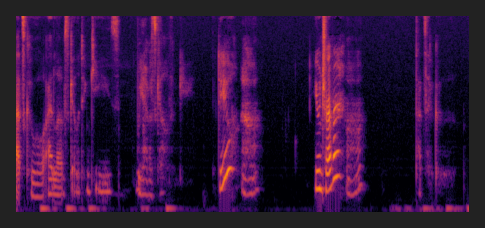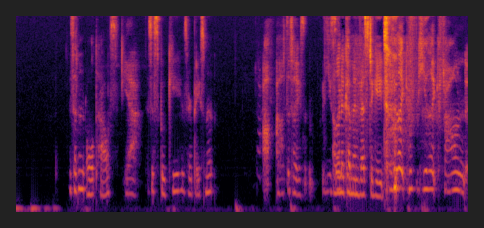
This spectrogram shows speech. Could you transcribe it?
That's cool. I love skeleton keys. We have a skeleton key. Do you? Uh huh. You and Trevor? Uh huh. That's so cool. Is that an old house? Yeah. Is it spooky? Is there a basement? I'll, I'll have to tell you something. He's I'm like, gonna come investigate. he like he like found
